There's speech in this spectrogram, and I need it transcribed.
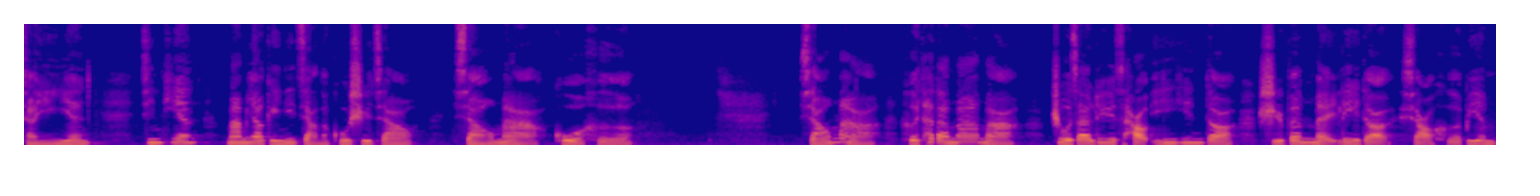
小妍妍，今天妈妈要给你讲的故事叫《小马过河》。小马和他的妈妈住在绿草茵茵的、十分美丽的小河边。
